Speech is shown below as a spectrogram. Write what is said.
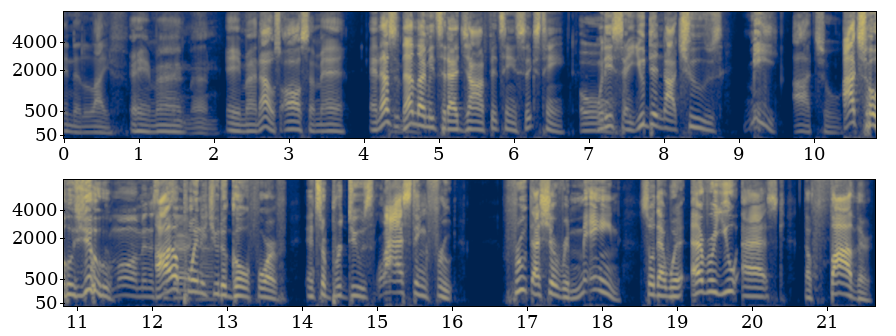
and the life. Amen. Amen. Amen. That was awesome, man. And that's that led me to that John 15, 16. Oh, When he oh. said, You did not choose me. I chose. I chose you. Come on, Minister. I appointed man. you to go forth and to produce lasting fruit, fruit that should remain, so that whatever you ask the Father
